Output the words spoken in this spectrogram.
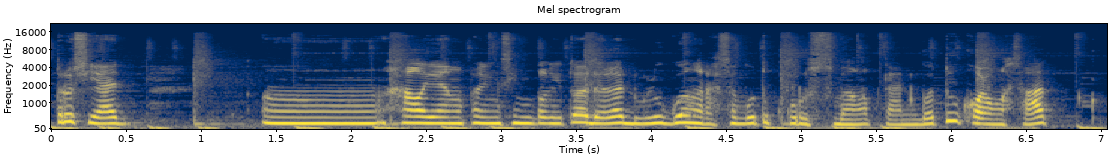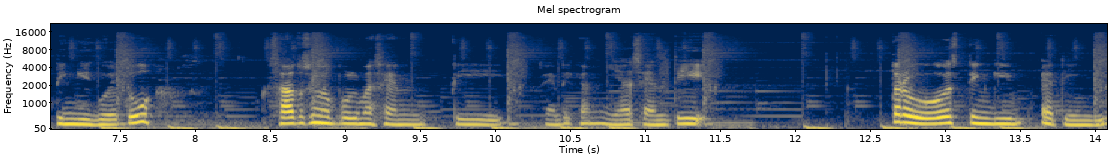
Terus ya um, hal yang paling simpel itu adalah dulu gue ngerasa gue tuh kurus banget kan. Gue tuh kalau nggak salah tinggi gue tuh 155 cm cm kan? Ya cm terus tinggi eh tinggi.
